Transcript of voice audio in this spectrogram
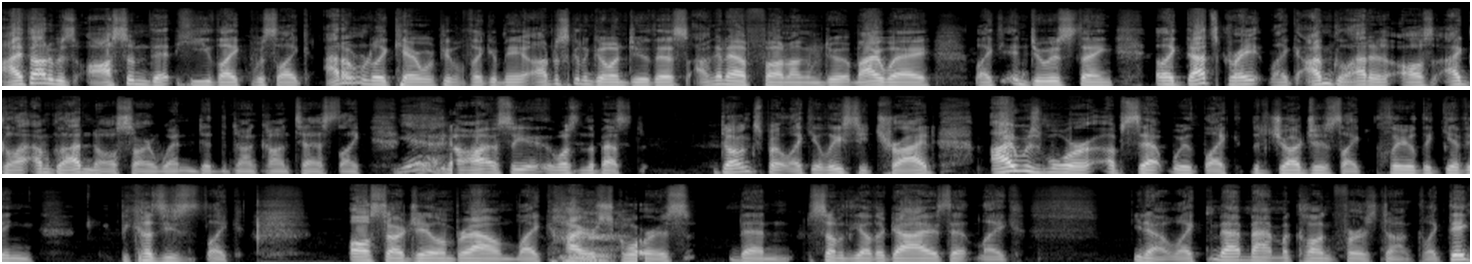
I thought it was awesome that he like was like, I don't really care what people think of me. I'm just gonna go and do this. I'm gonna have fun. I'm gonna do it my way, like and do his thing. Like that's great. Like I'm glad it also I glad I'm glad an All Star went and did the dunk contest. Like eh, yeah. you know, obviously it wasn't the best dunks, but like at least he tried. I was more upset with like the judges like clearly giving because he's like all star Jaylen Brown like higher scores than some of the other guys that like you know like Matt Mac McClung first dunk. Like they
